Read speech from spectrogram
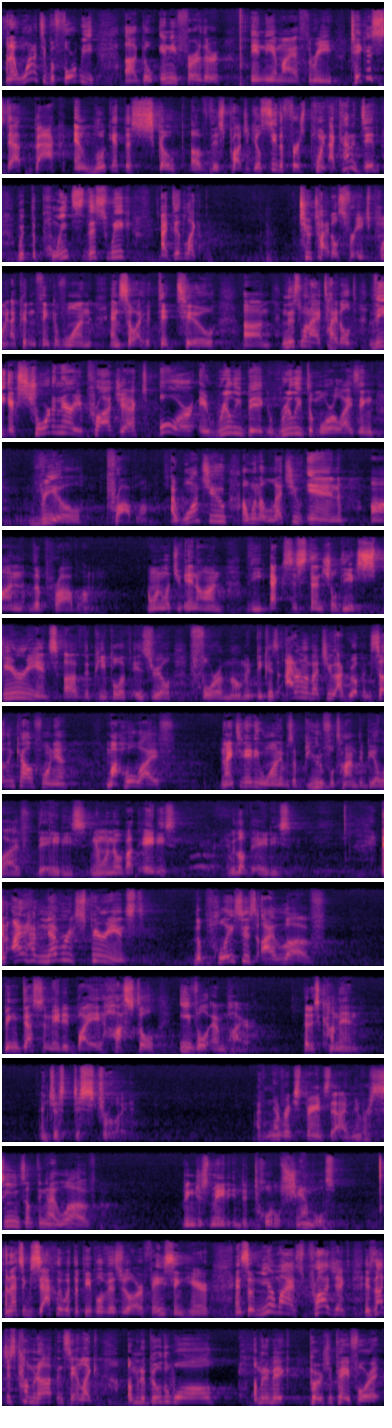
And I wanted to, before we uh, go any further in Nehemiah 3, take a step back and look at the scope of this project. You'll see the first point. I kind of did with the points this week. I did like two titles for each point. I couldn't think of one, and so I did two. Um, and this one I titled The Extraordinary Project or A Really Big, Really Demoralizing Real Problem. I want you, I want to let you in on the problem. I want to let you in on the existential, the experience of the people of Israel for a moment. Because I don't know about you, I grew up in Southern California my whole life. 1981, it was a beautiful time to be alive, the 80s. Anyone know about the 80s? We love the 80s. And I have never experienced the places I love being decimated by a hostile, evil empire that has come in and just destroyed. I've never experienced that. I've never seen something I love being just made into total shambles. And that's exactly what the people of Israel are facing here. And so Nehemiah's project is not just coming up and saying, like, I'm going to build a wall, I'm going to make Persia pay for it.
